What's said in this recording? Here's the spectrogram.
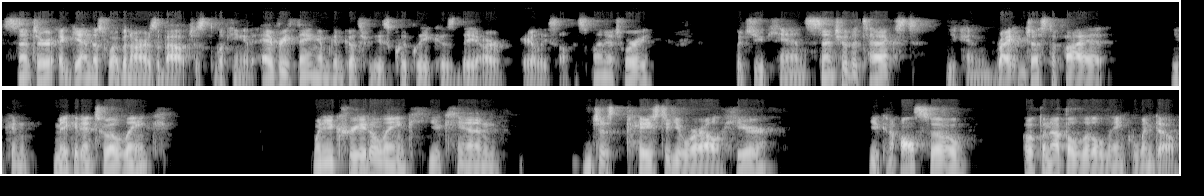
center. Again, this webinar is about just looking at everything. I'm going to go through these quickly because they are fairly self-explanatory. But you can center the text. You can write and justify it. You can make it into a link. When you create a link, you can just paste a URL here. You can also open up a little link window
